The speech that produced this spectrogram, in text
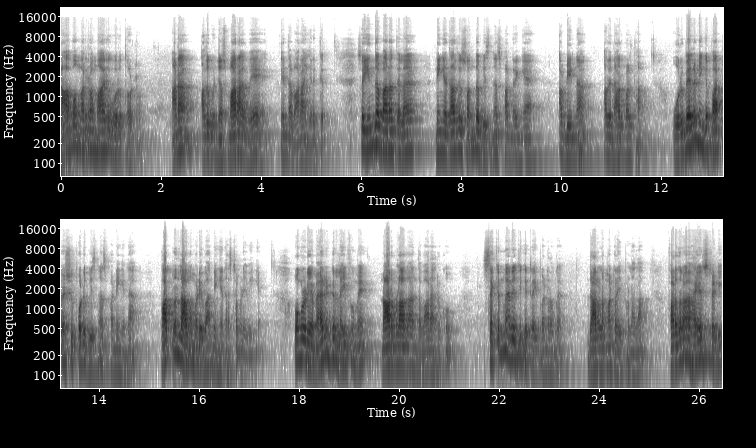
லாபம் வர்ற மாதிரி ஒரு தோற்றம். ஆனால் அது கொஞ்சம் ஸ்மாராகவே இந்த வாரம் இருக்குது ஸோ இந்த வாரத்தில் நீங்கள் ஏதாவது சொந்த பிஸ்னஸ் பண்ணுறீங்க அப்படின்னா அது நார்மல் தான். ஒருவேளை நீங்கள் பார்ட்னர்ஷிப்போடு பிஸ்னஸ் பண்ணிங்கன்னா பார்ட்னர் லாபம் அடைவார் நீங்கள் நஷ்டமடைவீங்க. உங்களுடைய மேரிட்டல் லைஃபுமே நார்மலாக தான் இந்த வாரம் இருக்கும். செகண்ட் மேரேஜுக்கு ட்ரை பண்ணுறவங்க தாராளமாக ட்ரை பண்ணலாம். ஃபர்தராக ஹையர் ஸ்டடி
